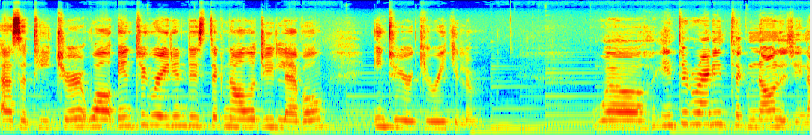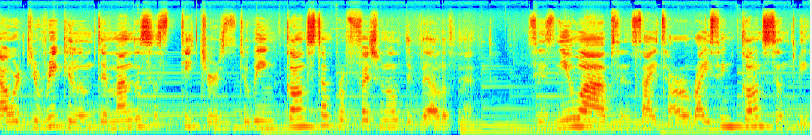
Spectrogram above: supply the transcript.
as a teacher while integrating this technology level into your curriculum? Well, integrating technology in our curriculum demands us teachers to be in constant professional development. Since new apps and sites are arising constantly,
